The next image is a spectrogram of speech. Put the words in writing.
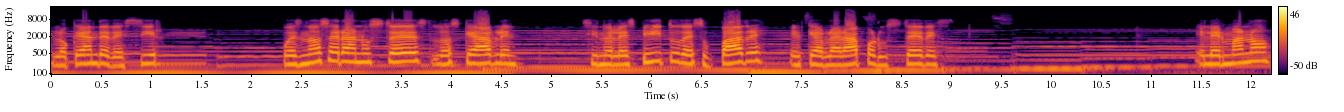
lo que han de decir, pues no serán ustedes los que hablen, sino el Espíritu de su Padre el que hablará por ustedes. El hermano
